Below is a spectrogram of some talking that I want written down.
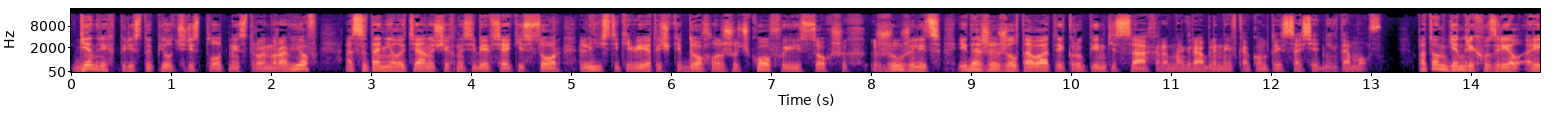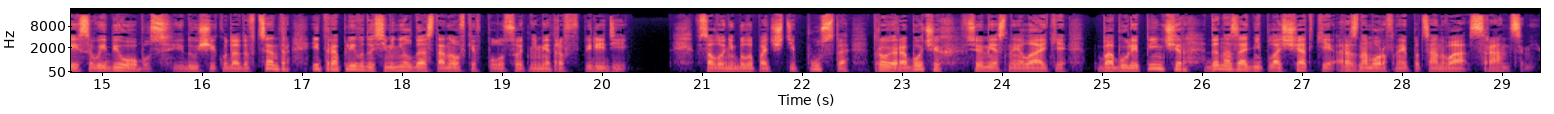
Генрих переступил через плотный строй муравьев, осатанело тянущих на себе всякий ссор, листики, веточки, дохлых жучков и иссохших жужелиц, и даже желтоватые крупинки сахара, награбленные в каком-то из соседних домов. Потом Генрих узрел рейсовый биобус, идущий куда-то в центр, и торопливо досеменил до остановки в полусотни метров впереди. В салоне было почти пусто, трое рабочих, все местные лайки, бабуля Пинчер, да на задней площадке разноморфная пацанва с ранцами.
